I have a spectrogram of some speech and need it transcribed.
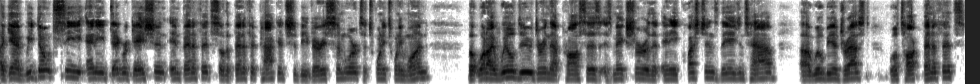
Again, we don't see any degradation in benefits, so the benefit package should be very similar to 2021 but what I will do during that process is make sure that any questions the agents have uh, will be addressed. We'll talk benefits.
